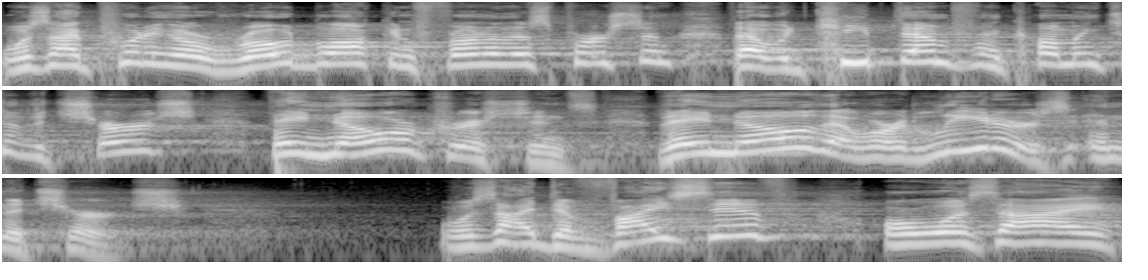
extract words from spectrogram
Was I putting a roadblock in front of this person that would keep them from coming to the church? They know we're Christians, they know that we're leaders in the church. Was I divisive or was I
